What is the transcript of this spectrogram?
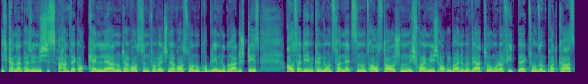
Ich kann dein persönliches Handwerk auch kennenlernen und herausfinden, vor welchen Herausforderungen und Problemen du gerade stehst. Außerdem können wir uns vernetzen, uns austauschen. Ich freue mich auch über eine Bewertung oder Feedback zu unserem Podcast.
